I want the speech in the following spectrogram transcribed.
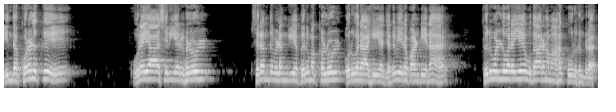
இந்த குரலுக்கு உரையாசிரியர்களுள் சிறந்து விளங்கிய பெருமக்களுள் ஒருவராகிய ஜெகவீர பாண்டியனார் திருவள்ளுவரையே உதாரணமாக கூறுகின்றார்.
